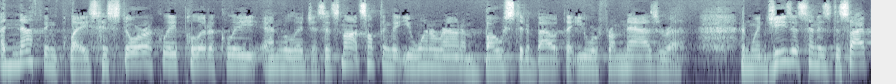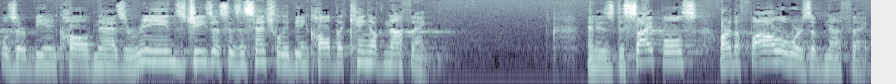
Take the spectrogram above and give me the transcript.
a nothing place, historically, politically, and religious. It's not something that you went around and boasted about that you were from Nazareth. And when Jesus and his disciples are being called Nazarenes, Jesus is essentially being called the king of nothing. And his disciples are the followers of nothing.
